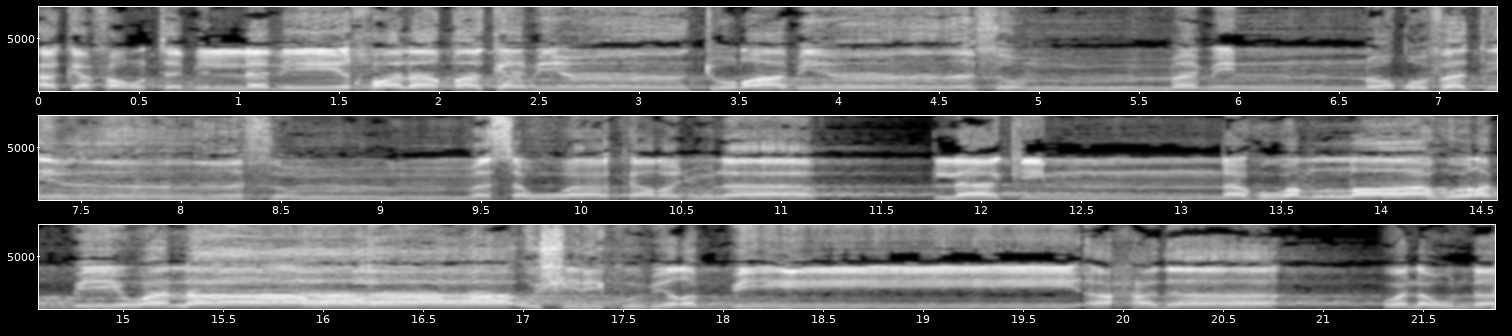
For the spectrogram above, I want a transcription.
أكفرت بالذي خلقك من تراب ثم من نطفة ثم سواك رجلا. لكن هو الله ربي ولا أشرك بربي أحدا. ولولا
